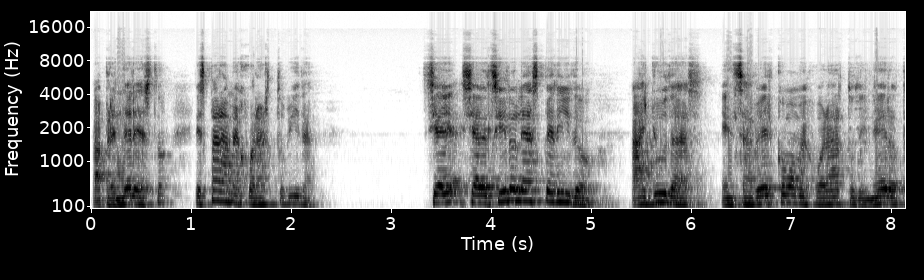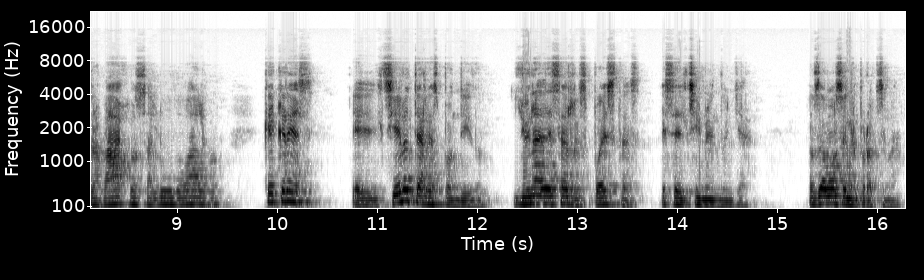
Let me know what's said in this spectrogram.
Aprender esto es para mejorar tu vida. Si, al cielo le has pedido ayudas en saber cómo mejorar tu dinero, trabajo, salud o algo, ¿qué crees? El cielo te ha respondido y una de esas respuestas es el Chimendunya. Nos vemos en la próxima.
